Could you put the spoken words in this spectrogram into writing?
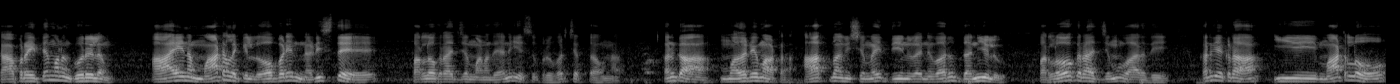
కాపరైతే మనం గొర్రెలం. ఆయన మాటలకి లోబడి నడిస్తే పరలోక రాజ్యం మనదే అని యేసుప్రభు వారు చెప్తా ఉన్నారు. కనుక మొదటి మాట ఆత్మ విషయమై దీనులైన వారు ధన్యులు. పరలోక రాజ్యము వారిది. కనుక ఇక్కడ ఈ మాటలో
